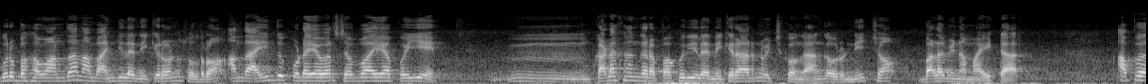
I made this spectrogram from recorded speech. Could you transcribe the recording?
குரு பகவான் தான் நம்ம அஞ்சில் நிற்கிறோன்னு சொல்கிறோம் அந்த ஐந்து குடையவர் செவ்வாயாக போய் கடகங்கிற பகுதியில் நிற்கிறாருன்னு வச்சுக்கோங்க. அங்கே ஒரு நீச்சம் பலவீனம் ஆயிட்டார் அப்போ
